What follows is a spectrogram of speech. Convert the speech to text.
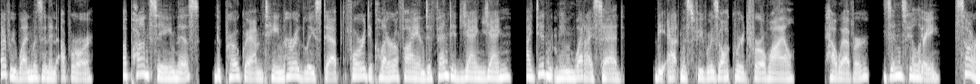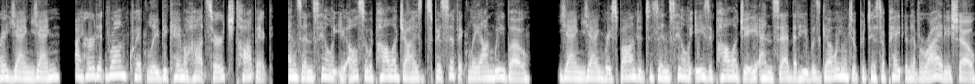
everyone was in an uproar. Upon seeing this, the program team hurriedly stepped forward to clarify and defended Yang Yang, I didn't mean what I said. The atmosphere was awkward for a while. However, Zinzhili, sorry Yang Yang, I heard it wrong quickly became a hot search topic, and Zinzhili also apologized specifically on Weibo. Yang Yang responded to Zinzhili's apology and said that he was going to participate in a variety show.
